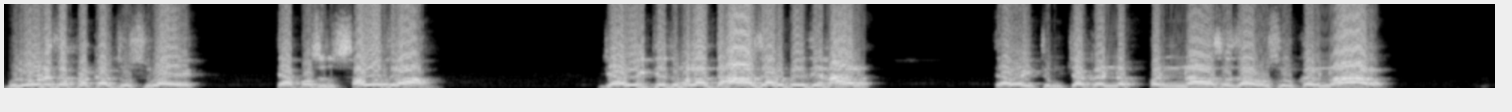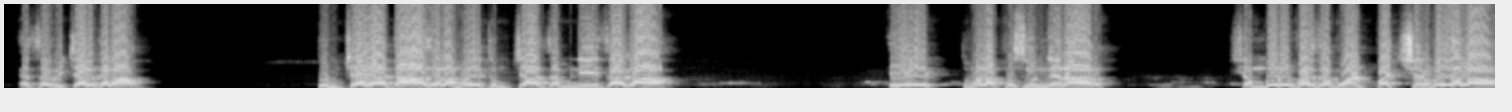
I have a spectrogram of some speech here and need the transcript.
बोलवण्याचा प्रकार जो सुरू आहे त्यापासून सावध राहा. ज्यावेळी ते तुम्हाला दहा हजार रुपये देणार त्यावेळी तुमच्याकडनं पन्नास हजार वसूल करणार. याचा विचार करा. तुमच्या ह्या दहा हजारामुळे तुमच्या जमिनी जागा हे तुम्हाला फसून घेणार. शंभर रुपयाचा बॉन्ड पाचशे रुपये झाला.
